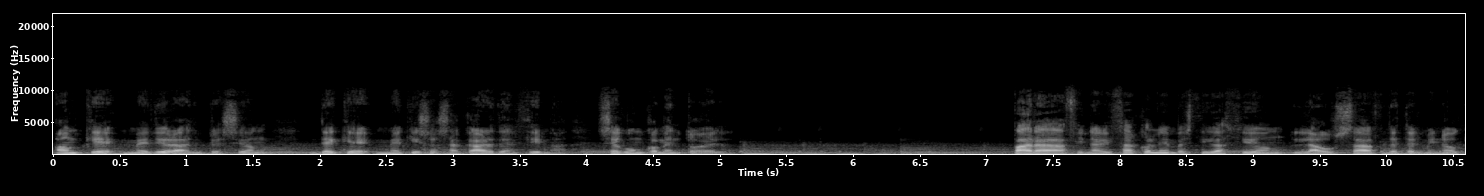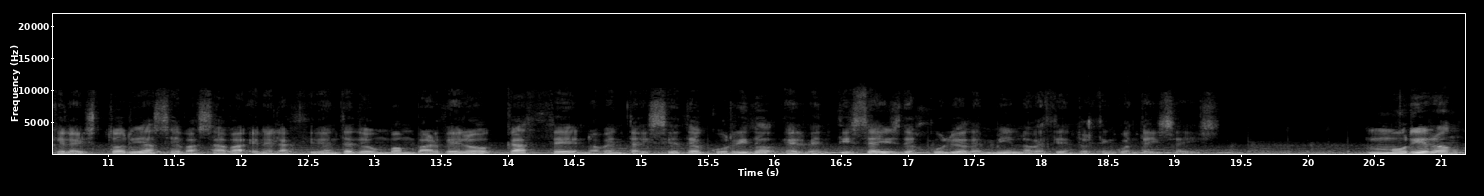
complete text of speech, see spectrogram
aunque me dio la impresión de que me quiso sacar de encima, según comentó él. Para finalizar con la investigación, la USAF determinó que la historia se basaba en el accidente de un bombardero KC-97 ocurrido el 26 de julio de 1956. Murieron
